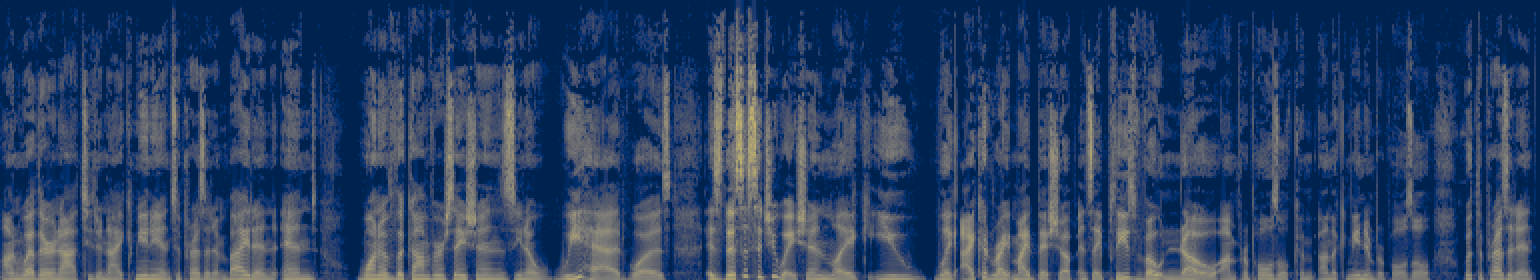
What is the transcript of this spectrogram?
on whether or not to deny communion to President Biden. And one of the conversations, you know, we had was, is this a situation like you, like I could write my bishop and say, please vote no on proposal, com- on the communion proposal with the president.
